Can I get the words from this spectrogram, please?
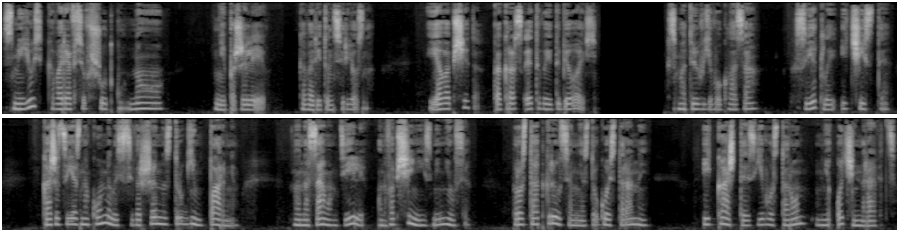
Смеюсь, говоря все в шутку, но... Не пожалею, говорит он серьезно. Я вообще-то как раз этого и добиваюсь. Смотрю в его глаза, светлые и чистые, Кажется, я знакомилась совершенно с другим парнем. Но на самом деле он вообще не изменился. Просто открылся мне с другой стороны. И каждая из его сторон мне очень нравится.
